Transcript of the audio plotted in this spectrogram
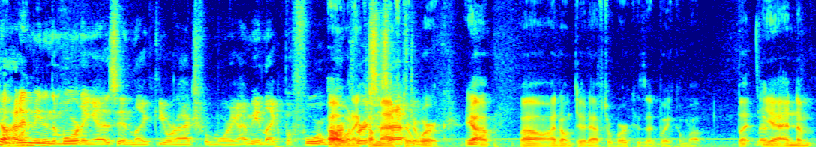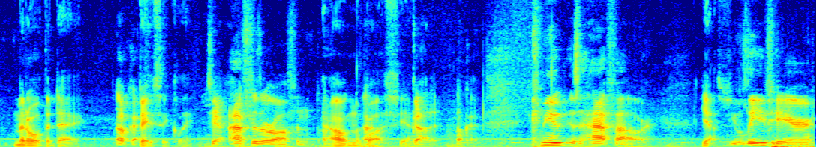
No, I didn't mean in the morning, as in like your actual morning. I mean like before oh, work Oh, when I versus come after, after work. Yeah, well, I don't do it after work because I'd wake them up. But Okay. yeah, in the middle of the day, Okay. basically, So yeah, after they're off and out on the All right, bus. Yeah. Got it. Okay. Commute is a half hour. Yes. You leave here.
